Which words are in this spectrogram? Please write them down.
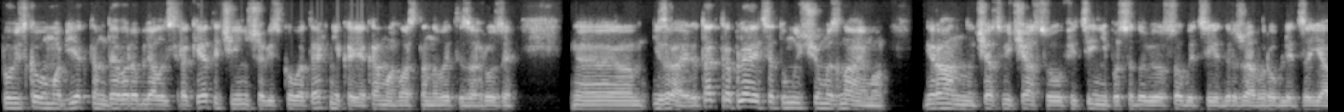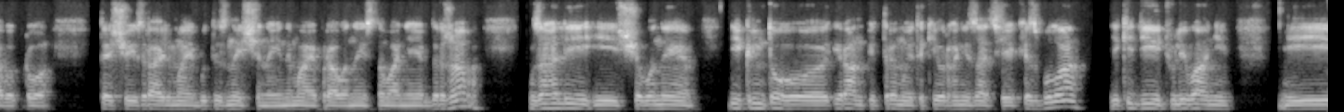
по військовим об'єктам, де вироблялись ракети чи інша військова техніка, яка могла становити загрози е, Ізраїлю. Так трапляється, тому що ми знаємо, Іран час від часу офіційні посадові особи цієї держави роблять заяви про те, що Ізраїль має бути знищений і не має права на існування як держава. Взагалі, і що вони, і крім того, Іран підтримує такі організації, як Хезбула, які діють у Лівані, і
